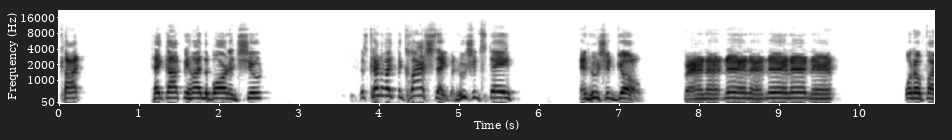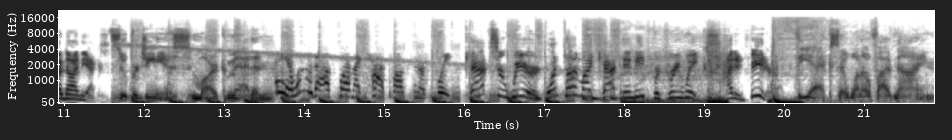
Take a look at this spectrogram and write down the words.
cut, take out behind the barn and shoot? It's kind of like the Clash segment. Who should stay and who should go? 1059 The X. Super genius, Mark Madden. Hey, I wanted to ask why my cat talks in her sleep. Cats are weird. One time my cat didn't eat for three weeks. I didn't feed her. The X at 1059.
